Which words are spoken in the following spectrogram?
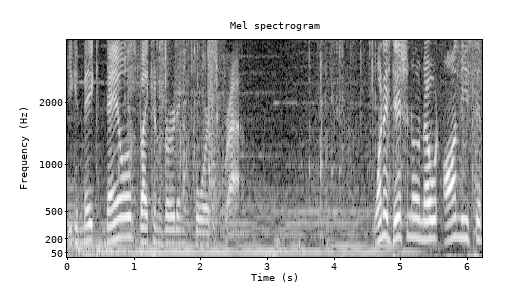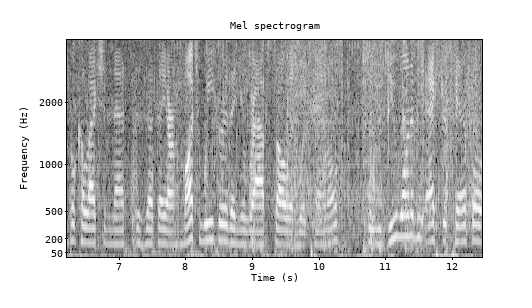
You can make nails by converting 4 scrap. One additional note on these simple collection nets is that they are much weaker than your raft solid wood panels, so you do want to be extra careful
